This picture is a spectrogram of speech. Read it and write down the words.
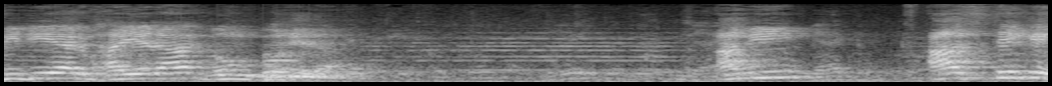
মিডিয়ার ভাইয়েরা এবং বোনেরা। আমি আজ থেকে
